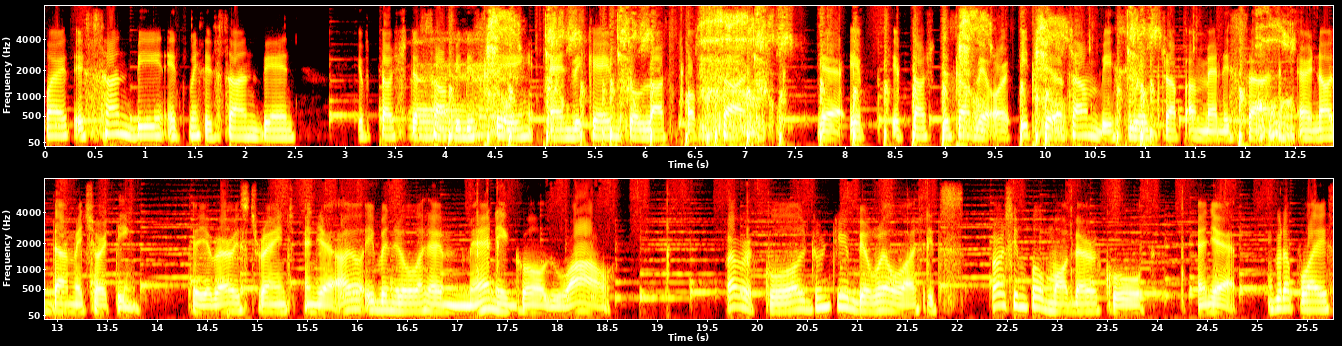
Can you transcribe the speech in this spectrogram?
fight a sunbeam. It means a sunbeam. If touch the zombie this thing and became to lots of sun. Yeah, if if touch the zombie or eat the zombie, you'll drop a many sun and no damage or thing. So yeah, very strange. And yeah, I'll even do like a many gold. Wow. Very cool. Don't you be realize it's very simple mod, very cool. And yeah, I'm gonna place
